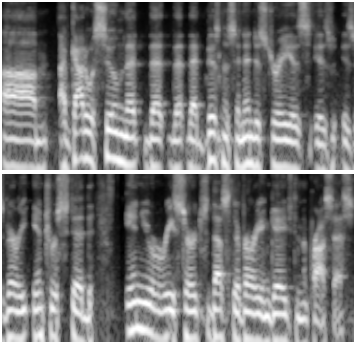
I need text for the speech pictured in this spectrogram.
Um, I've got to assume that that that that business and industry is is is very interested in your research. Thus, they're very engaged in the process.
